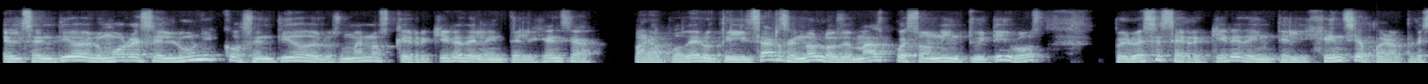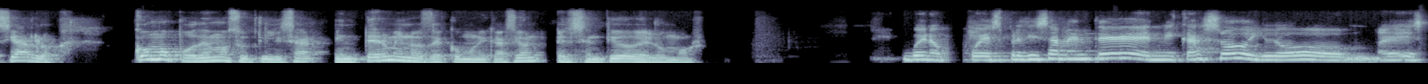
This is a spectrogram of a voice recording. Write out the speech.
el sentido del humor es el único sentido de los humanos que requiere de la inteligencia para poder utilizarse, ¿no? Los demás pues son intuitivos, pero ese se requiere de inteligencia para apreciarlo. ¿Cómo podemos utilizar en términos de comunicación el sentido del humor? Bueno, pues precisamente en mi caso yo es,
